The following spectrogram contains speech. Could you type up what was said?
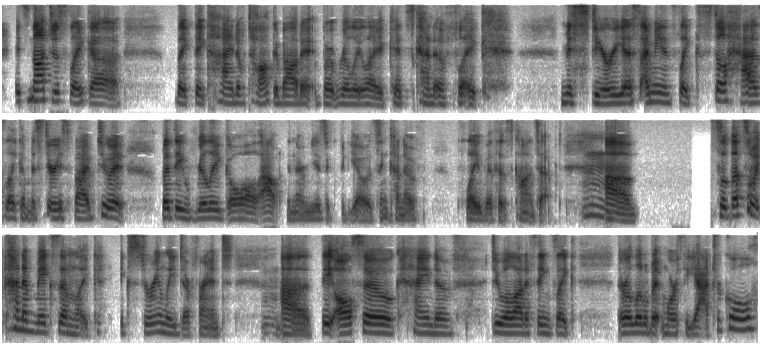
It's not just like a like they kind of talk about it, but really like it's kind of like mysterious. I mean, it's like still has like a mysterious vibe to it, but they really go all out in their music videos and kind of play with this concept. Mm. Um, so that's what kind of makes them like extremely different. Mm. Uh, they also kind of do a lot of things like they're a little bit more theatrical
